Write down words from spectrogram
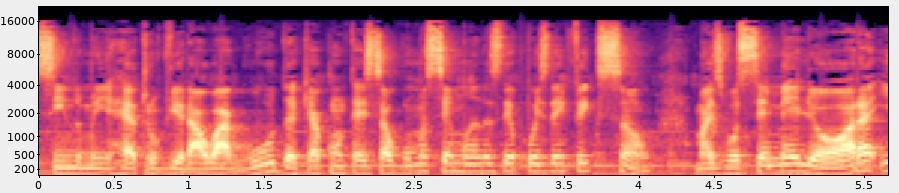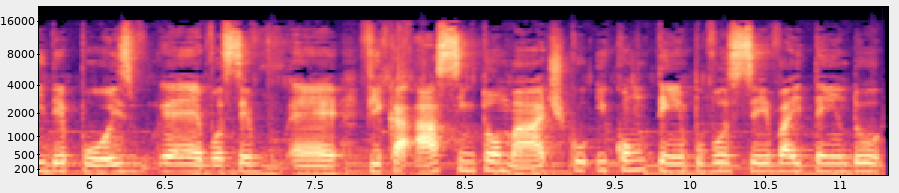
síndrome retroviral aguda, que acontece algumas semanas depois da infecção. Mas você melhora e depois é, você é, fica assintomático e com o tempo você vai tendo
